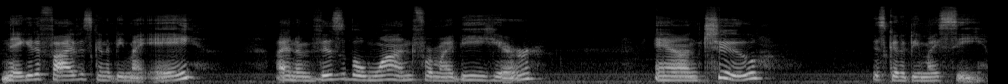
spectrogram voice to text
Negative 5 is going to be my A. An invisible 1 for my B here. And 2 is going to be my C.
